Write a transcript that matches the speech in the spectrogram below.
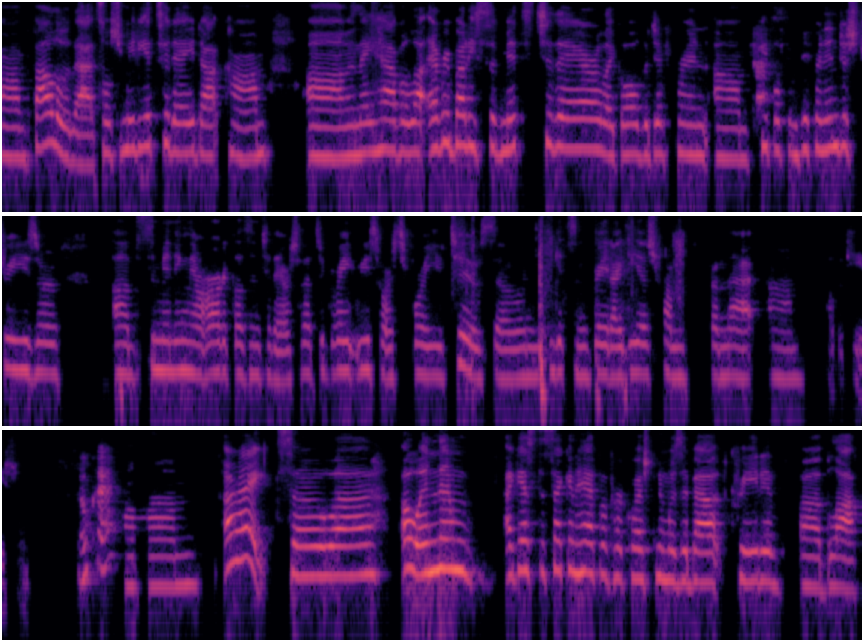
um, follow that socialmediatoday.com. Um, and they have a lot. Everybody submits to there, like all the different um, people from different industries are um, submitting their articles into there. So that's a great resource for you too. So and you can get some great ideas from from that um, publication. Okay. Um, all right. So, uh, oh, and then I guess the second half of her question was about creative uh, block,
